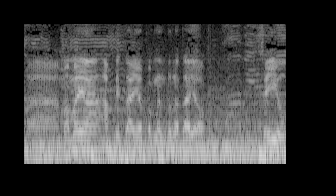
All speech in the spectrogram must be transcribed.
Ah, mamaya update tayo pag nandun na tayo. See you.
